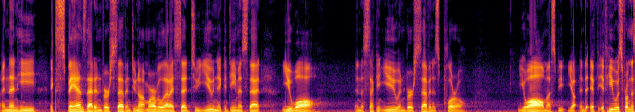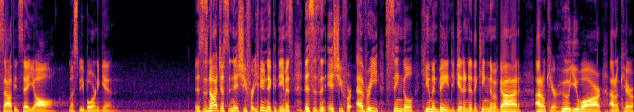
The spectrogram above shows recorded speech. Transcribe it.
And then he expands that in verse 7 Do not marvel that I said to you, Nicodemus, that you all. And the second you in verse 7 is plural. You all must be, if, if he was from the south, he'd say, Y'all must be born again. This is not just an issue for you, Nicodemus. This is an issue for every single human being. To get into the kingdom of God, I don't care who you are. I don't care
